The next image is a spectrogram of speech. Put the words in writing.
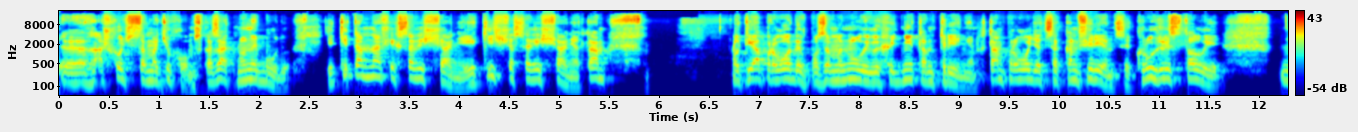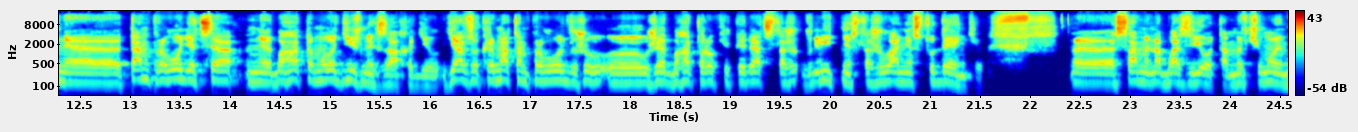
Е, Аж хочеться матюхом сказати, ну не буду. Які там нафіг совіщання? Які ще совіщання? Там От я проводив позаминулі вихідні там тренінг, там проводяться конференції, круглі столи, е, там проводяться е, багато молодіжних заходів. Я, зокрема, там проводжу е, вже багато років підряд стаж... літнє стажування студентів. Е, Саме на базі його там ми вчимо їм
